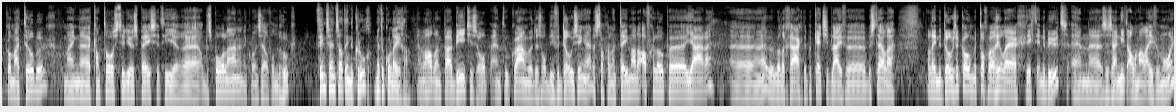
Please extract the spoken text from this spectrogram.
Ik kom uit Tilburg. Mijn uh, kantoor Studio Space zit hier uh, op de spoorlaan en ik woon zelf om de hoek. Vincent zat in de kroeg met een collega. En we hadden een paar biertjes op en toen kwamen we dus op die verdozing. Hè. Dat is toch wel een thema de afgelopen jaren. Uh, we willen graag de pakketjes blijven bestellen. Alleen de dozen komen toch wel heel erg dicht in de buurt. En uh, ze zijn niet allemaal even mooi.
